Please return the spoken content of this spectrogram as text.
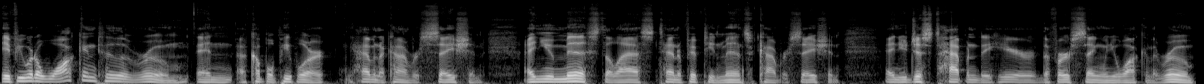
If you were to walk into the room and a couple people are having a conversation and you miss the last 10 or 15 minutes of conversation and you just happen to hear the first thing when you walk in the room,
